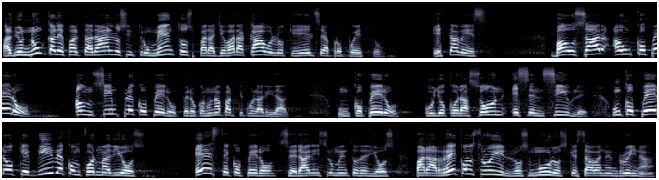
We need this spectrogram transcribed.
A Dios nunca le faltarán los instrumentos para llevar a cabo lo que Él se ha propuesto. Esta vez va a usar a un copero, a un simple copero, pero con una particularidad. Un copero cuyo corazón es sensible, un copero que vive conforme a Dios. Este copero será el instrumento de Dios para reconstruir los muros que estaban en ruina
